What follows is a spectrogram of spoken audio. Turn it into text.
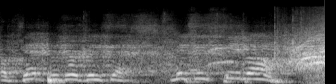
of dead preserved insects, Mrs. Tebow.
